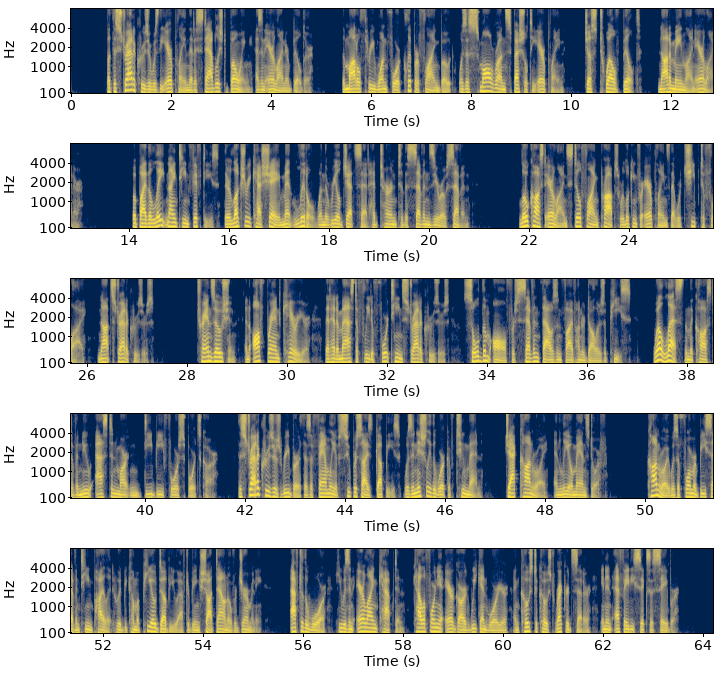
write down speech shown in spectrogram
But the Stratocruiser was the airplane that established Boeing as an airliner builder. The Model 314 Clipper flying boat was a small run specialty airplane, just 12 built, not a mainline airliner. But by the late 1950s, their luxury cachet meant little when the real jet set had turned to the 707. Low cost airlines still flying props were looking for airplanes that were cheap to fly, not Stratocruisers. Transocean, an off brand carrier that had amassed a fleet of 14 Stratocruisers, sold them all for $7,500 apiece, well less than the cost of a new Aston Martin DB4 sports car. The Stratocruiser's rebirth as a family of supersized guppies was initially the work of two men, Jack Conroy and Leo Mansdorf. Conroy was a former B 17 pilot who had become a POW after being shot down over Germany. After the war, he was an airline captain, California Air Guard weekend warrior, and coast to coast record setter in an F 86 Sabre.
